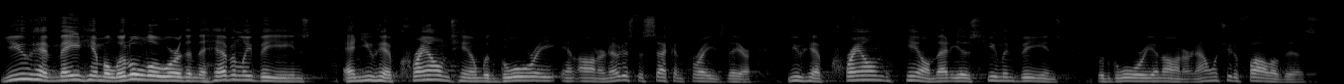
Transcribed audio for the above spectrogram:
You have made him a little lower than the heavenly beings, and you have crowned him with glory and honor. Notice the second phrase there. You have crowned him, that is, human beings, with glory and honor. And I want you to follow this.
